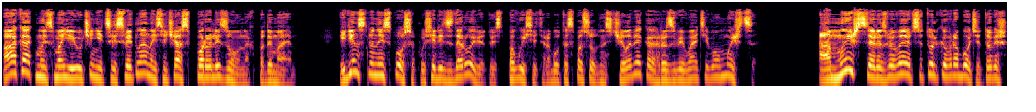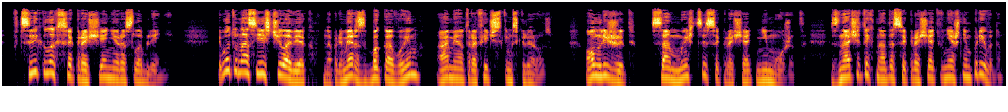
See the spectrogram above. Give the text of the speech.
А как мы с моей ученицей Светланой сейчас парализованных поднимаем? Единственный способ усилить здоровье, то есть повысить работоспособность человека, развивать его мышцы. А мышцы развиваются только в работе, то бишь в циклах сокращения расслабления. И вот у нас есть человек, например, с боковым амиотрофическим склерозом. Он лежит, сам мышцы сокращать не может. Значит, их надо сокращать внешним приводом.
